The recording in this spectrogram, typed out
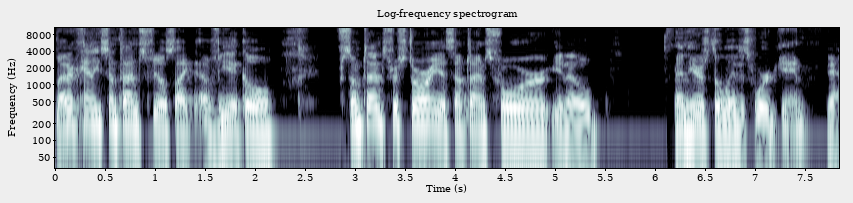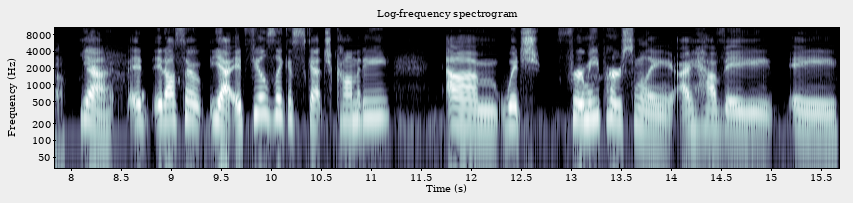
Letterkenny sometimes feels like a vehicle, sometimes for story and sometimes for, you know, and here's the latest word game. Yeah. Yeah, it, it also yeah, it feels like a sketch comedy, um, which for me personally, I have a a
